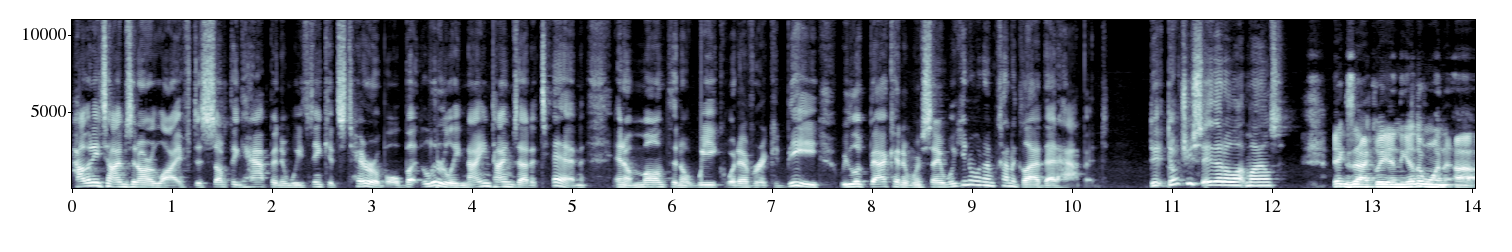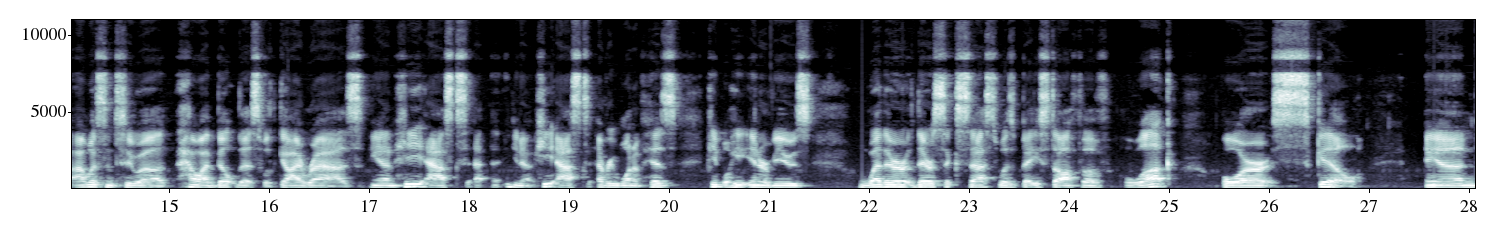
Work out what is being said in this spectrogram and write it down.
how many times in our life does something happen and we think it's terrible? but literally nine times out of 10 in a month, in a week, whatever it could be, we look back at it and we're saying, well, you know what? I'm kind of glad that happened. don't you say that a lot, Miles? Exactly. And the other one, uh, I listened to uh, How I Built This with Guy Raz, and he asks, uh, you know, he asks every one of his people he interviews whether their success was based off of luck or skill. And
